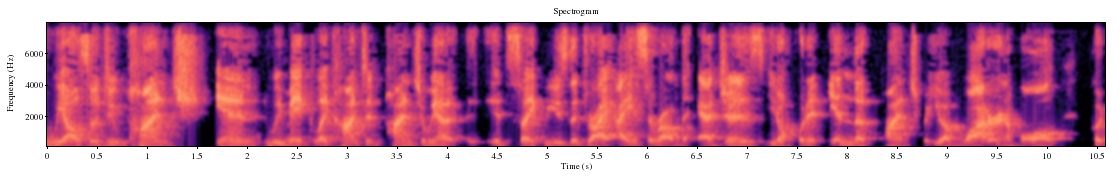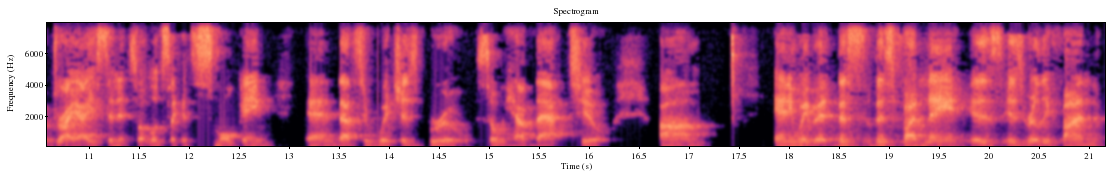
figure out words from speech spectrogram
we also do punch in. We make like haunted punch, and we have it's like we use the dry ice around the edges. You don't put it in the punch, but you have water in a bowl. Put dry ice in it so it looks like it's smoking, and that's a witch's brew. So we have that too. Um, anyway, but this this fun night is is really fun,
